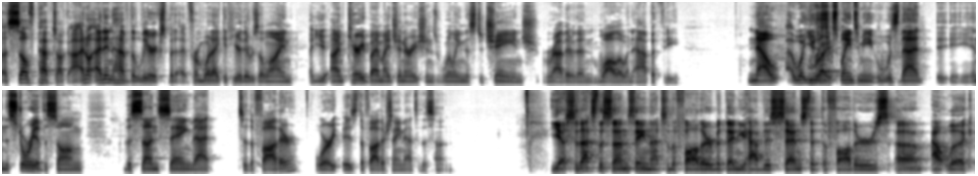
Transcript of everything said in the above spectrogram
a self pep talk i don't i didn't have the lyrics but uh, from what i could hear there was a line i'm carried by my generation's willingness to change rather than wallow in apathy now uh, what you Right. just explained to me was that in the story of the song the son saying that to the father, or is the father saying that to the son? Yeah, so that's the son saying that to the father, but then you have this sense that the father's um, outlook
